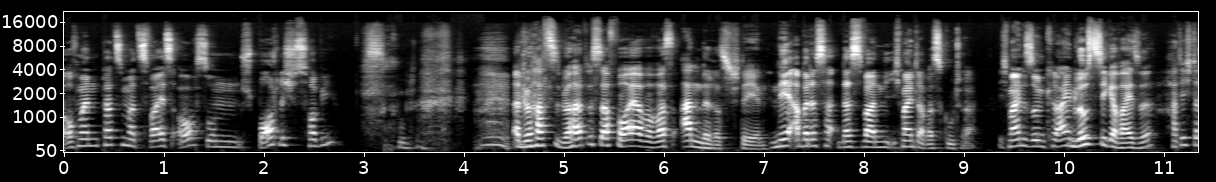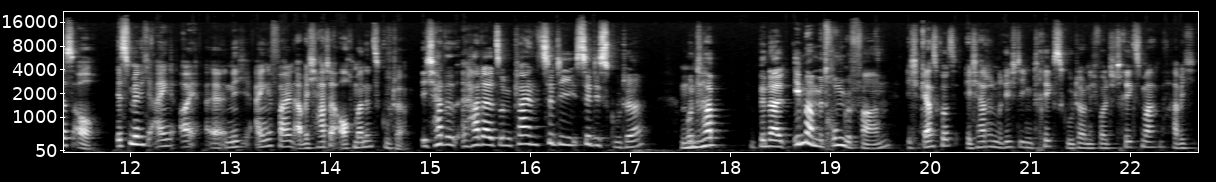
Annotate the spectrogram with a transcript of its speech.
Auf meinem Platz Nummer zwei ist auch so ein sportliches Hobby. Gut. Ah, du, hast, du hattest da vorher aber was anderes stehen. Nee, aber das, das war nie, ich meinte aber Scooter. Ich meine so einen kleinen. Lustigerweise hatte ich das auch. Ist mir nicht, ein, äh, nicht eingefallen, aber ich hatte auch mal einen Scooter. Ich hatte, hatte halt so einen kleinen City, City-Scooter Mhm. und hab, bin halt immer mit rumgefahren. Ich ganz kurz, ich hatte einen richtigen Trickscooter und ich wollte Tricks machen, habe ich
